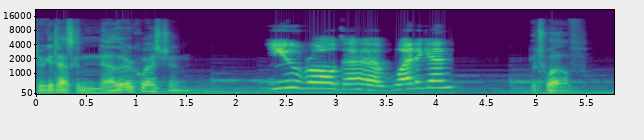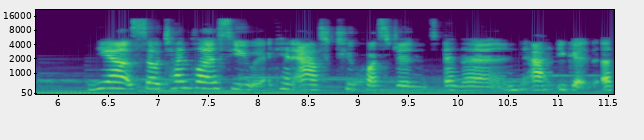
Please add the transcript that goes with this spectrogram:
do we get to ask another question? You rolled a what again? A 12. Yeah, so ten plus you can ask two questions and then you get a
